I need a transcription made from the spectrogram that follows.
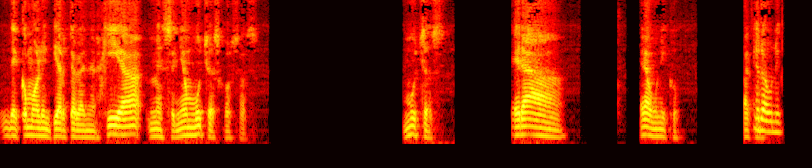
de, cómo limpiarte la energía. Me enseñó muchas cosas. Muchas. Era, era único. Era único.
